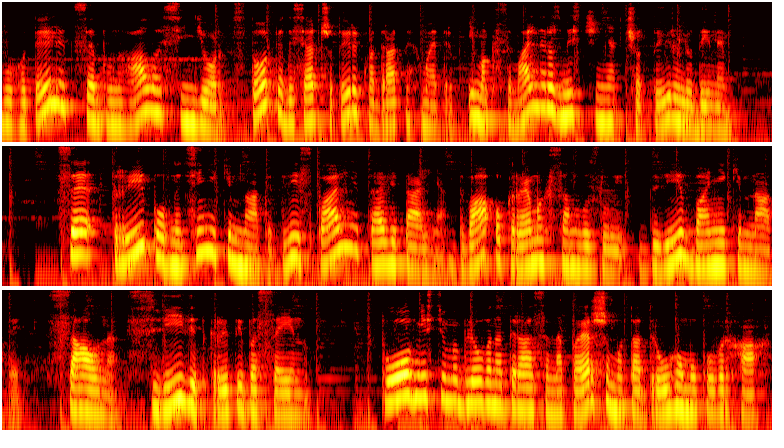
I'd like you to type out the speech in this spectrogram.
в готелі це бунгало Сіньор 154 квадратних метрів і максимальне розміщення 4 людини. Це три повноцінні кімнати, дві спальні та вітальня, два окремих санвузли, дві ванні кімнати, сауна, свій відкритий басейн. Повністю мебльована тераса на першому та другому поверхах.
